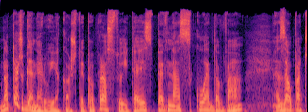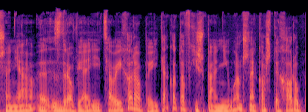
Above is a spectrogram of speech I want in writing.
no też generuje koszty po prostu i to jest pewna składowa zaopatrzenia e, zdrowia i całej choroby. I tak oto w Hiszpanii łączne koszty chorób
